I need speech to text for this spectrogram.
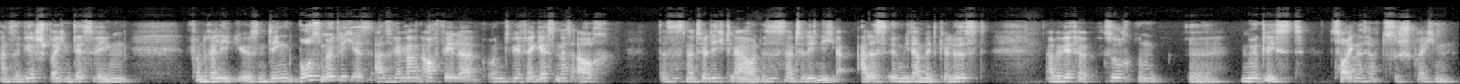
Also wir sprechen deswegen von religiösen Dingen, wo es möglich ist. Also wir machen auch Fehler und wir vergessen das auch. Das ist natürlich klar und es ist natürlich nicht alles irgendwie damit gelöst. Aber wir versuchen äh, möglichst zeugnishaft zu sprechen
